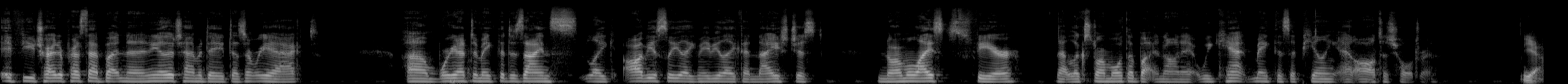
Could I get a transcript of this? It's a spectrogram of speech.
if you try to press that button at any other time of day, it doesn't react. Um, we're gonna have to make the designs like obviously like maybe like a nice just normalized sphere that looks normal with a button on it. We can't make this appealing at all to children Yeah.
